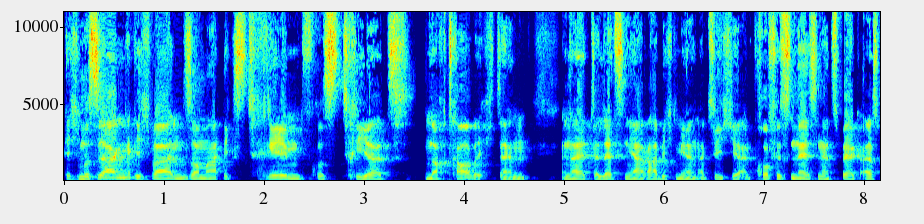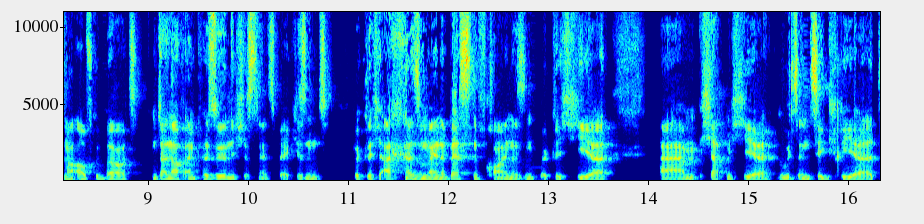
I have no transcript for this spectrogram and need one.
Ich muss sagen, ich war im Sommer extrem frustriert, noch traurig, denn innerhalb der letzten Jahre habe ich mir natürlich hier ein professionelles Netzwerk erstmal aufgebaut und dann auch ein persönliches Netzwerk. Hier sind wirklich, also meine besten Freunde sind wirklich hier. Ähm, ich habe mich hier gut integriert.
